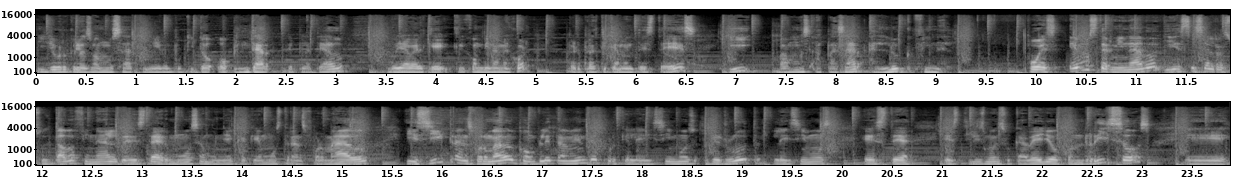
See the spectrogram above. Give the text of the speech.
Y yo creo que los vamos a tener un poquito o pintar de plateado. Voy a ver qué, qué combina mejor, pero prácticamente este es. Y vamos a pasar al look final. Pues hemos terminado y este es el resultado final de esta hermosa muñeca que hemos transformado. Y sí, transformado completamente porque le hicimos root, le hicimos este estilismo en su cabello con rizos. Eh,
